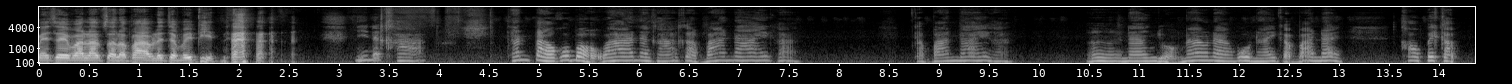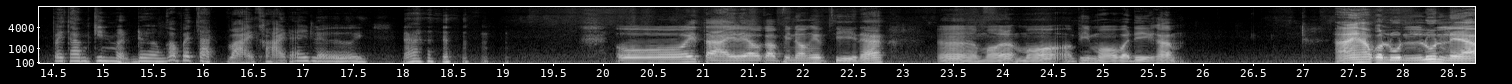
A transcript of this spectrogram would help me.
ไม่ใช่ว่ารับสารภาพแล้วจะไม่ผิดนะ นี่นะคะ ท่านเป่าก็บอกว่านะคะ กลับบ้านได้ค่ะ กลับบ้านได้ค่ะ เออ นางหยวกนาวนางโพนให้กลับบ้านได้ เข้าไปกลับไปทำกินเหมือนเดิม เข้าไปตัดหวายขายได้เลยนะ โอ้ยตายแล้วครับพี่น้องเอฟซีนะ เออ หมอหมอพี่หมอสวัสดีครับหายเขาก็รุ่นรุ่นแล้ว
